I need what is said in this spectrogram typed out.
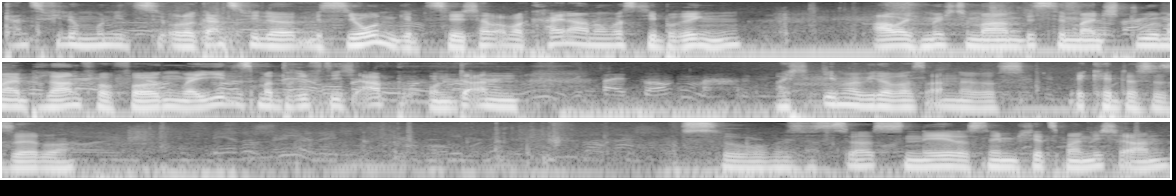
Ganz viele Munition oder ganz viele Missionen gibt es hier. Ich habe aber keine Ahnung, was die bringen. Aber ich möchte mal ein bisschen meinen Stuhl, meinen Plan verfolgen, weil jedes Mal drifte ich ab und dann mache ich immer wieder was anderes. Ihr kennt das ja selber. So, was ist das? Nee, das nehme ich jetzt mal nicht an.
